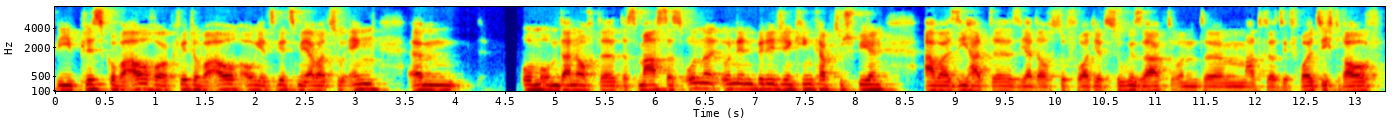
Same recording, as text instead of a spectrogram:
wie Pliskova auch oder Kvitova auch, oh, jetzt wird es mir aber zu eng. Ähm, um, um dann noch das Masters und, und den Billie Jean King Cup zu spielen. Aber sie hat, äh, sie hat auch sofort jetzt zugesagt und ähm, hat gesagt, sie freut sich drauf.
